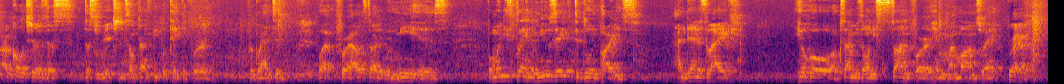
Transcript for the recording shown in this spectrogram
our culture is just just rich, and sometimes people take it for for granted. But for how it started with me is from when he's playing the music to doing parties, and then it's like he'll go. Cause I'm his only son for him and my mom's, right? Right.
